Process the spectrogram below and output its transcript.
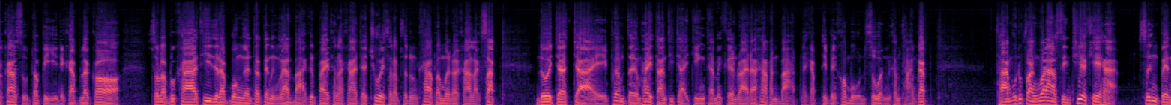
1.990 ต่อปีนะครับแล้วก็สำหรับลูกค้าที่ได้รับวงเงินตั้งแต่ 1 ล้านบาทขึ้นไป ธนาคารจะช่วยสนับสนุนค่าประเมินราคาหลักทรัพย์ โดยจะจ่ายเพิ่มเติมให้ตามที่จ่ายจริง แต่ไม่เกินรายละ5,000 บาทนะครับที่เป็นข้อมูลส่วนคำถามครับ ถามคุณผู้ฟังว่าสินเชื่อเคหะ ซึ่งเป็น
